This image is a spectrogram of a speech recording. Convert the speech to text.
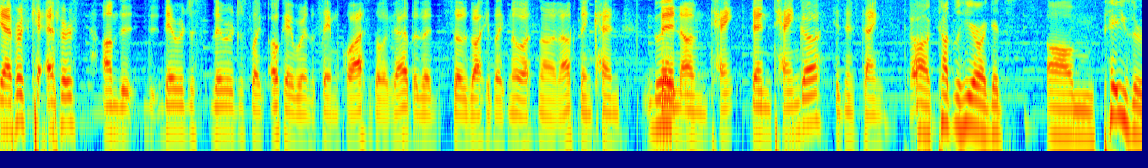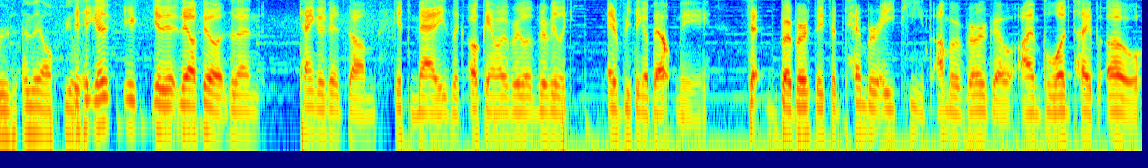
yeah, at first, at first, um, the, they were just they were just like, okay, we're in the same class and stuff like that. But then so Zaki's like, no, that's not enough. Then Ken, they- then um, Tang, then Tanga, his name's Tanga. uh, Katsuhira gets um tasered, and they all feel They, it. yeah, yeah, they all feel it. So then Tanga gets um gets mad. He's like, okay, I'm gonna reveal, reveal like everything about me. Set my birthday September 18th. I'm a Virgo. I'm blood type O.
